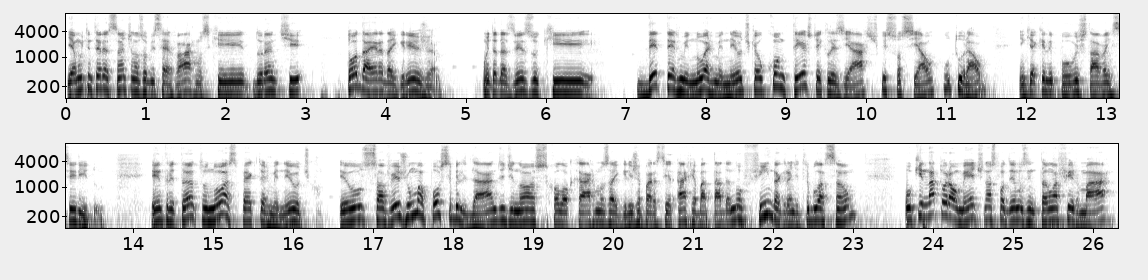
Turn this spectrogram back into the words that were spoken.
E é muito interessante nós observarmos que durante toda a era da igreja, muitas das vezes o que determinou a hermenêutica é o contexto eclesiástico e social cultural em que aquele povo estava inserido. Entretanto, no aspecto hermenêutico, eu só vejo uma possibilidade de nós colocarmos a igreja para ser arrebatada no fim da grande tribulação, o que naturalmente nós podemos então afirmar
